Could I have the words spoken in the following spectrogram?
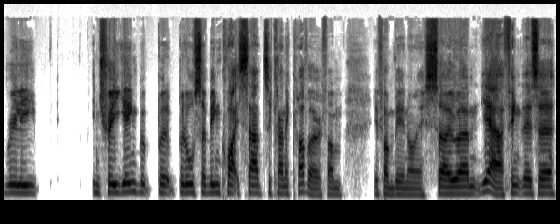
really intriguing, but but but also been quite sad to kind of cover if I'm if I'm being honest. So um, yeah, I think there's a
